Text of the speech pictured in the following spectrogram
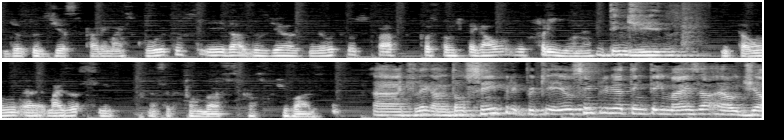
do, dos dias ficarem mais curtos e da, dos dias neutros para questão de pegar o, o, frio, né? Entendi. Então é mais assim nessa questão das, das cultivares. Ah, que legal. Então sempre, porque eu sempre me atentei mais ao dia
